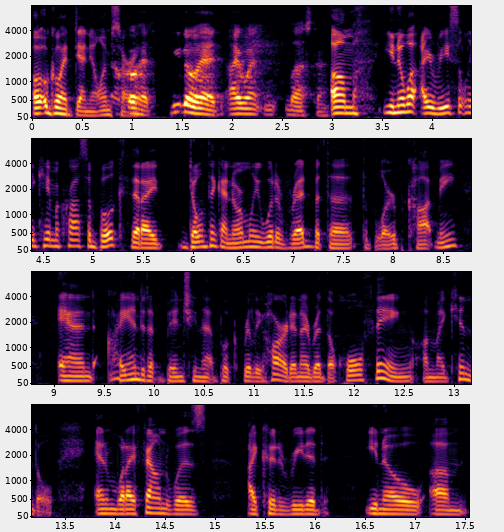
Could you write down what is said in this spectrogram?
oh, go ahead, Daniel. I'm sorry. Go ahead. You go ahead. I went last time. Um, you know what? I recently came across a book that I don't think I normally would have read, but the the blurb caught me, and I ended up binging that book really hard, and I read the whole thing on my Kindle. And what I found was I could read it, you know, um,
